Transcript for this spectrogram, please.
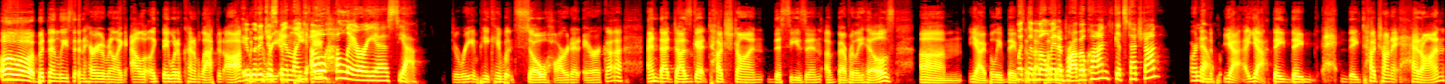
oh, but then Lisa and Harry would have been like, like they would have kind of laughed it off. It would have just been like, oh, hilarious. Yeah Dorit and PK went so hard at Erika. and that does get touched on this season of Beverly Hills. Um, yeah, I believe they've. What the moment of. BravoCon gets touched on, or no? the- yeah, yeah, they they they touch on it head on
